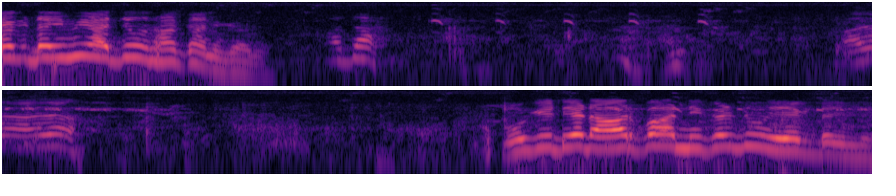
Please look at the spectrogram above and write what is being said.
एक डाइमी आज वो था कहाँ निकलो। आजा। आया आया वो की डेट आर पार निकल दूँ एक डाइमी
